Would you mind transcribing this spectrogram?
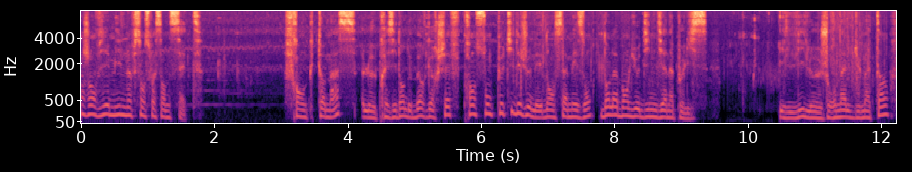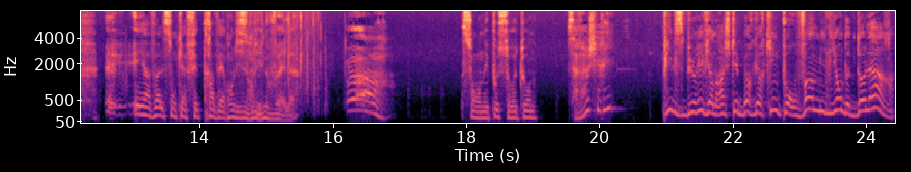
20 janvier 1967. Frank Thomas, le président de Burger Chef, prend son petit déjeuner dans sa maison dans la banlieue d'Indianapolis. Il lit le journal du matin et, avale son café de travers en lisant les nouvelles. Ah son épouse se retourne. Ça va, chérie? Pillsbury vient de racheter Burger King pour 20 millions de dollars.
